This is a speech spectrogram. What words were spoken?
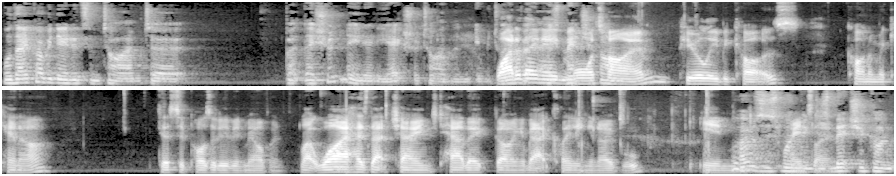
Well, they probably needed some time to, but they shouldn't need any extra time than in between. Why do they need more Metricon- time? Purely because Connor McKenna tested positive in Melbourne. Like, why has that changed how they're going about cleaning an oval in Well, I was just wondering, does Metricon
